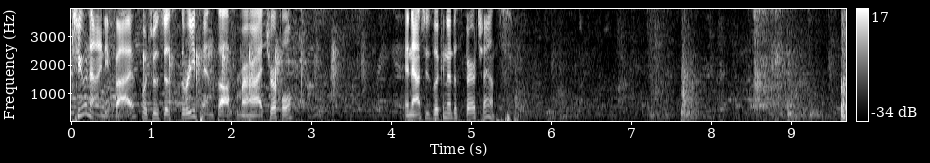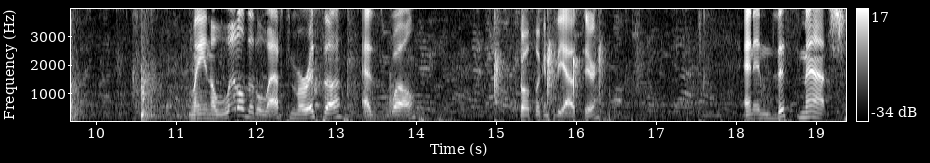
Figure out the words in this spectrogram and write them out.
295, which was just three pins off from her high triple. And now she's looking at a spare chance. Lane a little to the left. Marissa as well. Both looking for the outs here. And in this match,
